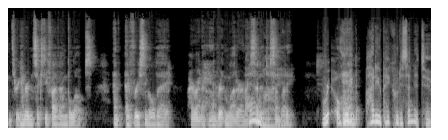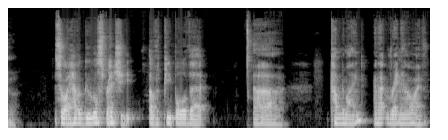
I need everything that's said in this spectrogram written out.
and 365 envelopes. And every single day, I write a handwritten letter and I oh send it to somebody. Who and how do you pick who to send it to? So I have a Google spreadsheet of people that uh, come to mind. And I, right now, I've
